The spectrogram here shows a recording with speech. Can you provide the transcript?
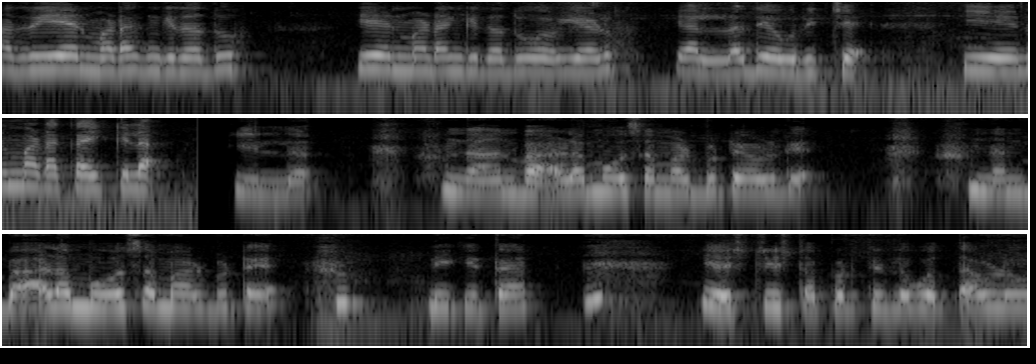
ಆದರೆ ಏನು ಮಾಡಂಗಿರೋದು? ಏನು ಮಾಡಂಗಿರೋದು ಹೇಳು? ಎಲ್ಲ ದೇವ್ರಿಚ್ಛೆ ಏನು ಮಾಡೋಕ್ಕಾಯ್ಕಿಲ್ಲ ಇಲ್ಲ, ನಾನು ಭಾಳ ಮೋಸ ಮಾಡಿಬಿಟ್ಟೆ ಅವಳಿಗೆ. ನಾನು ಭಾಳ ಮೋಸ ಮಾಡಿಬಿಟ್ಟೆ. ನಿಖಿತ ಎಷ್ಟು ಇಷ್ಟಪಡ್ತಿದ್ಲು ಗೊತ್ತಾ ಅವಳು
